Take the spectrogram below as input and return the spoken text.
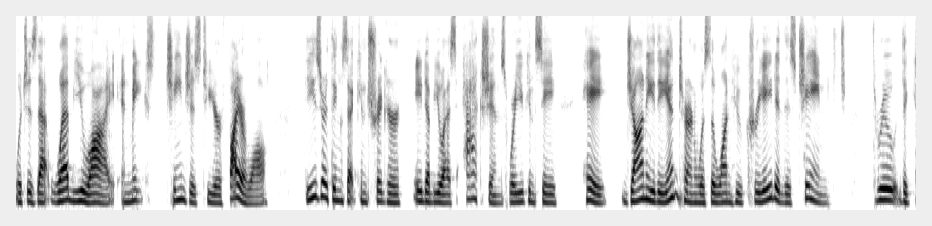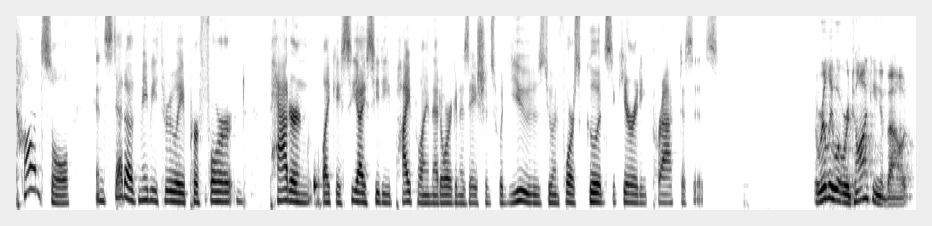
which is that web UI, and makes changes to your firewall, these are things that can trigger AWS actions where you can see, hey, Johnny the intern was the one who created this change through the console instead of maybe through a preferred pattern like a CI CD pipeline that organizations would use to enforce good security practices. So, really, what we're talking about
